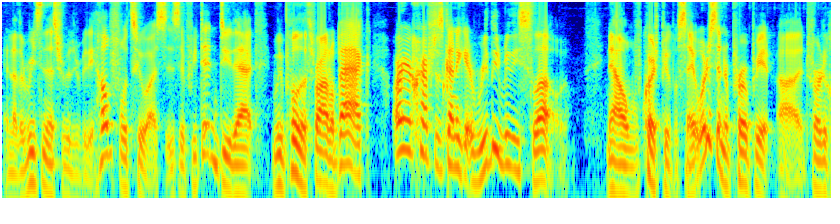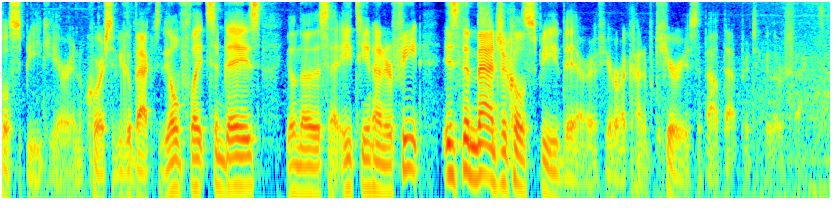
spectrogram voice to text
And now the reason that's really, really helpful to us is if we didn't do that we pull the throttle back, our aircraft is going to get really, really slow. Now, of course, people say, what is an appropriate uh, vertical speed here? And of course, if you go back to the old flight sim days, you'll notice that 1800 feet is the magical speed there if you're kind of curious about that particular effect.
